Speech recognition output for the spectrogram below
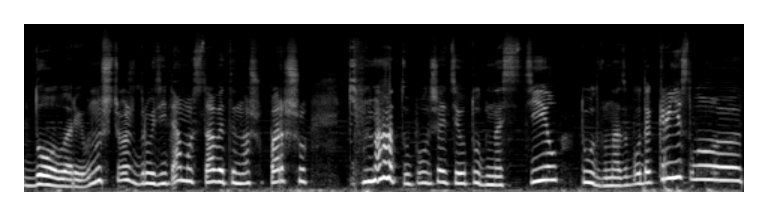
доларів. Ну що ж, друзі, йдемо ставити нашу першу кімнату. Получається, отут у нас стіл. Тут в нас буде крісло.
